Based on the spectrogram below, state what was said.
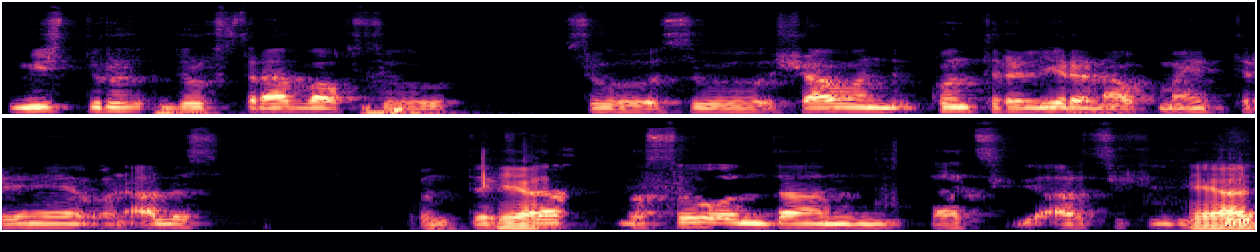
mich durch, durch Strava auch zu zu, zu schauen, kontrollieren, auch mein Trainer und alles. Und der ja. war so und dann hat sich ja.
